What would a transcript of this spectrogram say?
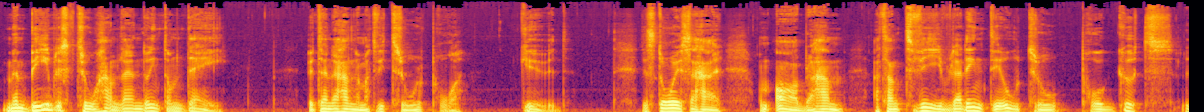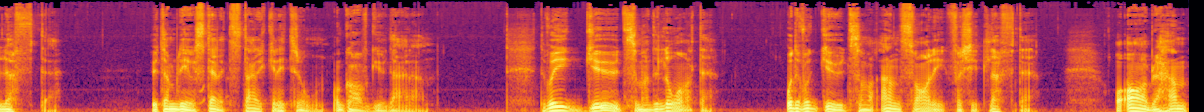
Men biblisk tro handlar ändå inte om dig. Utan det handlar om att vi tror på Gud. Det står ju så här om Abraham att han tvivlade inte i otro på Guds löfte. Utan blev istället starkare i tron och gav Gud äran. Det var ju Gud som hade lovat det. Och det var Gud som var ansvarig för sitt löfte. Och Abraham,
